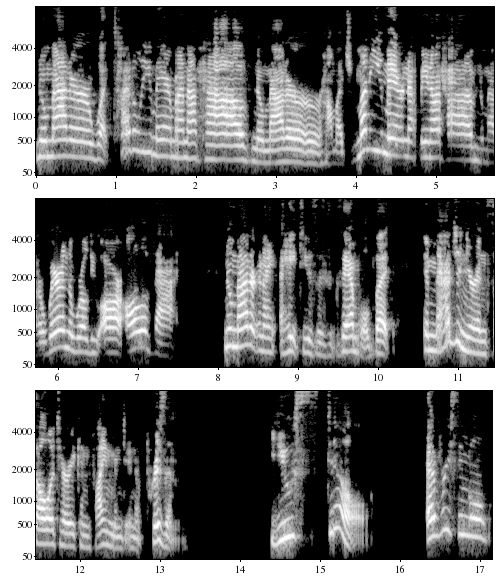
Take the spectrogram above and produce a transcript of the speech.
no matter what title you may or may not have, no matter how much money you may or not, may not have, no matter where in the world you are, all of that, no matter, and I, I hate to use this example, but imagine you're in solitary confinement in a prison. You still, every single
